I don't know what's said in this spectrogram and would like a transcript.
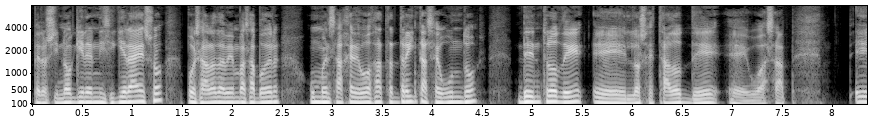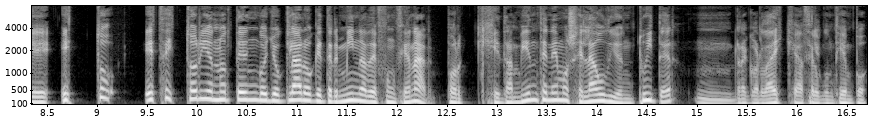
Pero si no quieres ni siquiera eso, pues ahora también vas a poner un mensaje de voz hasta 30 segundos dentro de eh, los estados de eh, WhatsApp. Esta historia no tengo yo claro que termina de funcionar, porque también tenemos el audio en Twitter. Mm, recordáis que hace algún tiempo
